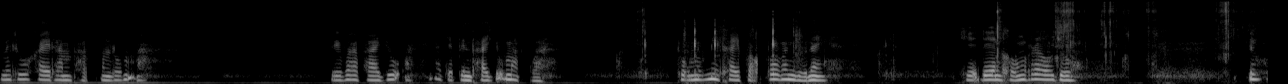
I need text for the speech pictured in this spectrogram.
ไม่รู้ใครทำผักมันล้มหรือว่าพายุน่าจะเป็นพายุมากกว่าคงไม่มีใครฝอกเพราะมันอยู่ใน เขตแดนของเราอยู่โอ้โห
